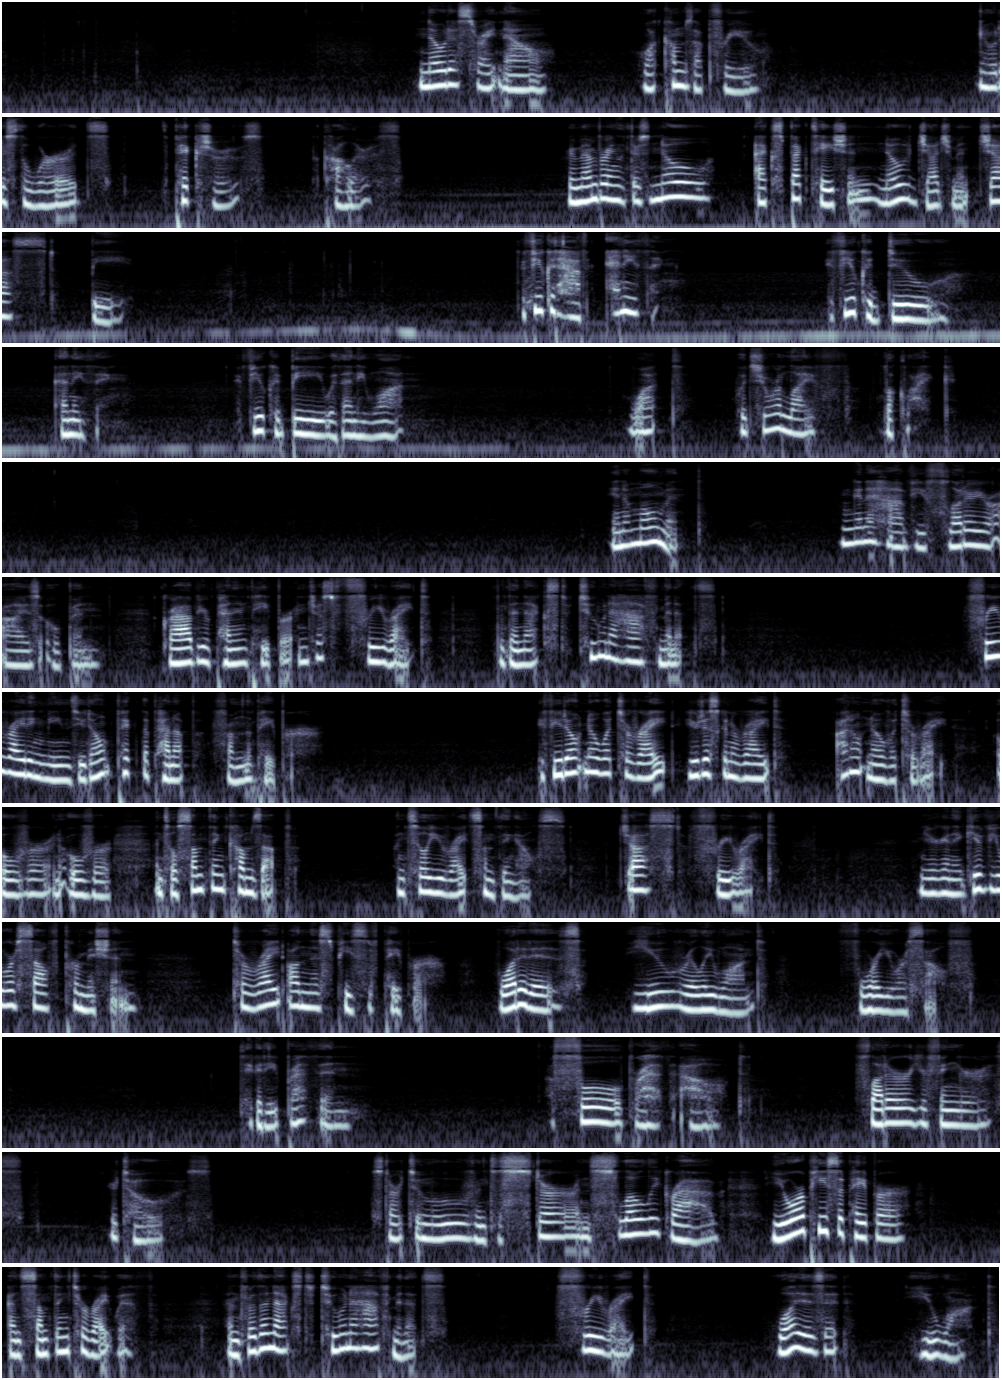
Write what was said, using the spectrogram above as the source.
Notice right now what comes up for you. Notice the words, the pictures, the colors remembering that there's no expectation, no judgment, just be. If you could have anything, if you could do anything, if you could be with anyone, what would your life look like? in a moment, I'm going to have you flutter your eyes open, grab your pen and paper, and just free write for the next two and a half minutes. Free writing means you don't pick the pen up from the paper. If you don't know what to write, you're just going to write, I don't know what to write, over and over until something comes up, until you write something else just free write. And you're going to give yourself permission to write on this piece of paper what it is you really want for yourself. Take a deep breath in, full breath out. Flutter your fingers, your toes start to move and to stir and slowly grab your piece of paper and something to write with. And for the next two and a half minutes, free write. What is it you want?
